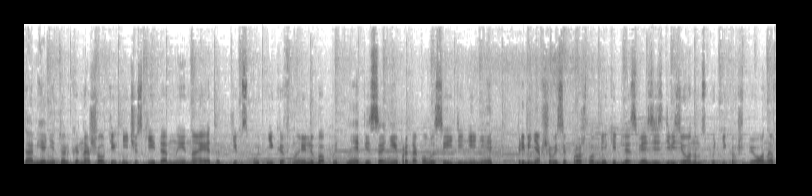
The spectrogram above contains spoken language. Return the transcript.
Там я не только нашел технические данные на этот тип спутников, но и любопытное описание протокола соединения, применявшегося в прошлом веке для связи с дивизионом спутников-шпионов,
